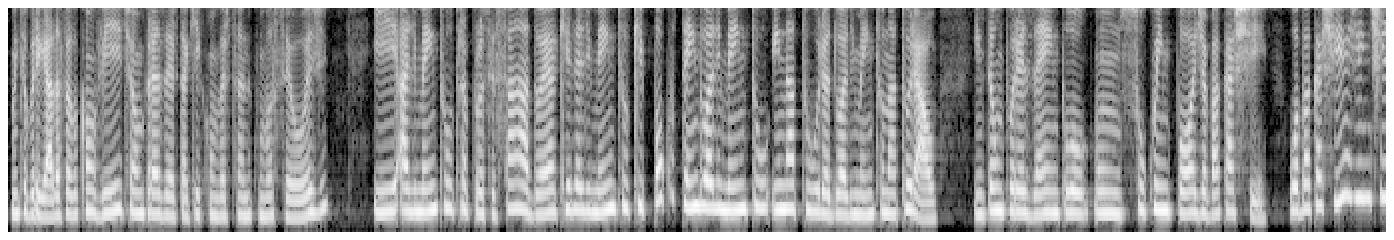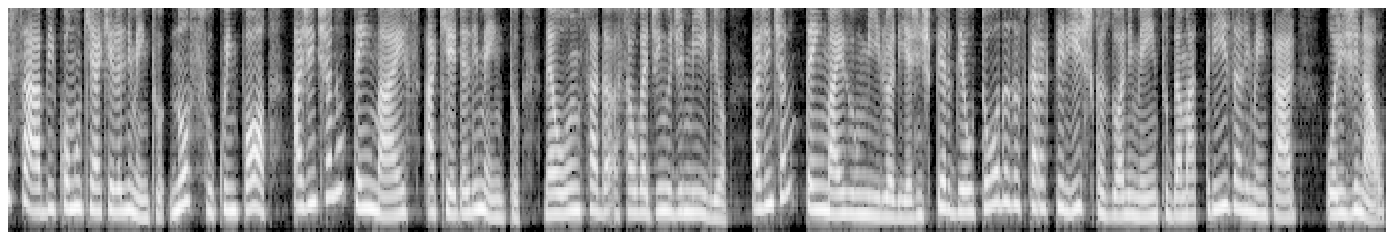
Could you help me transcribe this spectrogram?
muito obrigada pelo convite, é um prazer estar aqui conversando com você hoje. E alimento ultraprocessado é aquele alimento que pouco tem do alimento in natura, do alimento natural. Então, por exemplo, um suco em pó de abacaxi. O abacaxi a gente sabe como que é aquele alimento. No suco em pó, a gente já não tem mais aquele alimento, né? Ou um salgadinho de milho. A gente já não tem mais o milho ali. A gente perdeu todas as características do alimento, da matriz alimentar original.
